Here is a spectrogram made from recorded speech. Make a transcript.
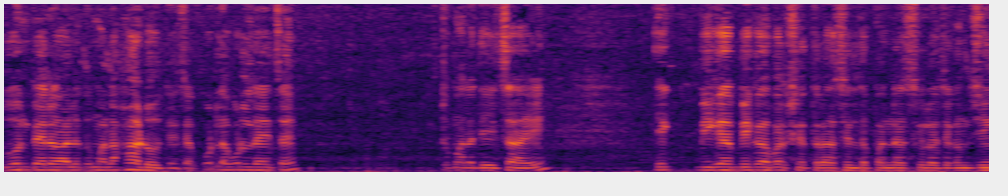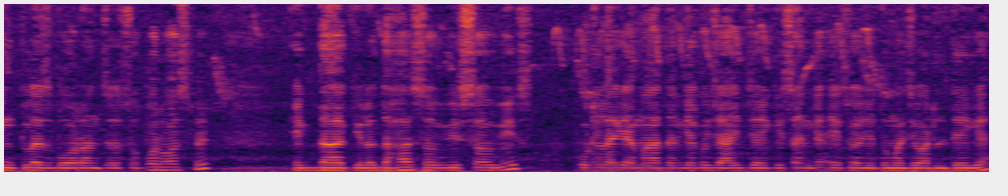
दोन प्यारेवाले तुम्हाला हार्ड होत द्यायचा कुठला कुठला द्यायचा आहे? तुम्हाला द्यायचा आहे. एक बिघा बिघाभर क्षेत्र असेल तर पन्नास किलोच्या झिंक प्लस बोरॉनचं सुपर हॉस्पिट एक दहा किलो दहा सव्वीस सव्वीस. कुठला घ्या महादान घ्या जय जय किसान घ्या एस वाय तुम्हाला जे वाटेल ते घ्या.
